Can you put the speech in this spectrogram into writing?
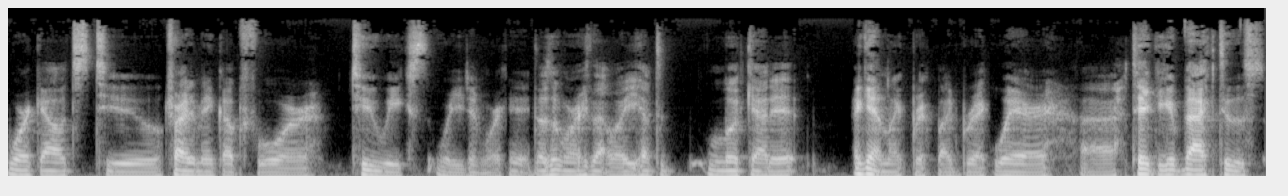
workouts to try to make up for two weeks where you didn't work. It doesn't work that way. You have to look at it again like brick by brick where uh taking it back to this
